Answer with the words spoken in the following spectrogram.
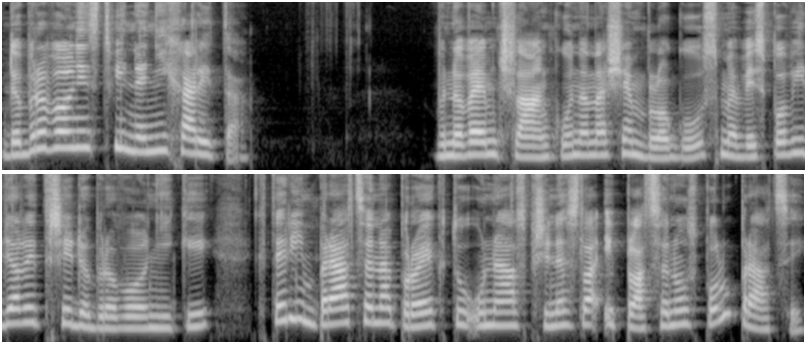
Dobrovolnictví není charita. V novém článku na našem blogu jsme vyspovídali tři dobrovolníky, kterým práce na projektu u nás přinesla i placenou spolupráci.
